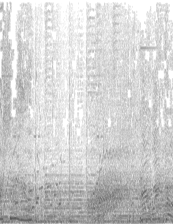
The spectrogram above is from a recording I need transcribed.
I see you! Here we go!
